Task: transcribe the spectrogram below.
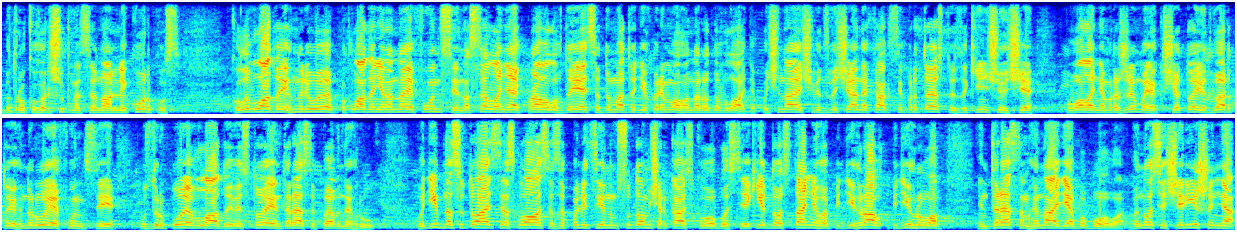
Дмитро Кугарчук, Національний корпус. Коли влада ігнорує покладені на неї функції, населення, як правило, вдається до методів прямого народовладдя, починаючи від звичайних акцій протесту і закінчуючи поваленням режиму, якщо той відверто ігнорує функції, узурпує владу і відстоює інтереси певних груп. Подібна ситуація склалася за апеляційним судом Черкаської області, який до останнього підігрував інтересам Геннадія Бобова, виносячи рішення,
